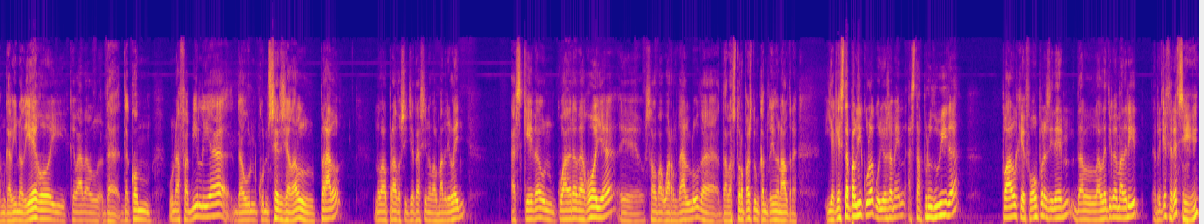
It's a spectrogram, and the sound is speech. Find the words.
amb Gavino Diego i que va del, de, de com una família d'un conserge del Prado, no del Prado sitgetà sinó del madrileny, es queda un quadre de Goya eh, salvaguardant-lo de, de les tropes d'un cantó i d'un altre. I aquesta pel·lícula, curiosament, està produïda pel que fou president de l'Atlético de Madrid, Enrique Cerezo. Sí,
